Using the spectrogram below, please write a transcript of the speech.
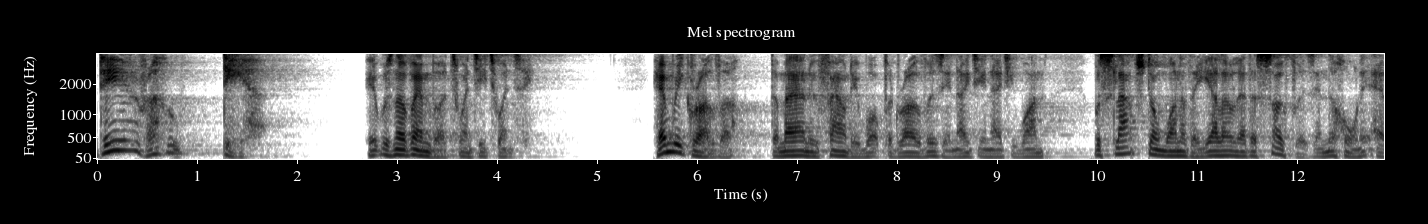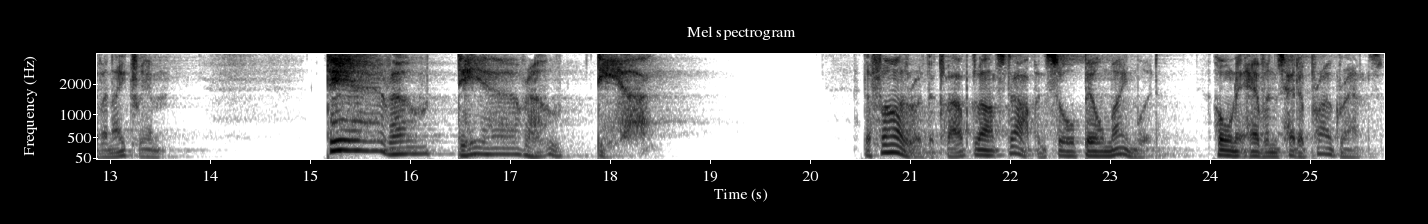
Dear, oh dear. It was November 2020. Henry Grover, the man who founded Watford Rovers in 1881, was slouched on one of the yellow leather sofas in the Hornet Heaven atrium. Dear, oh dear, oh dear. The father of the club glanced up and saw Bill Mainwood, Hornet Heaven's head of programs.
